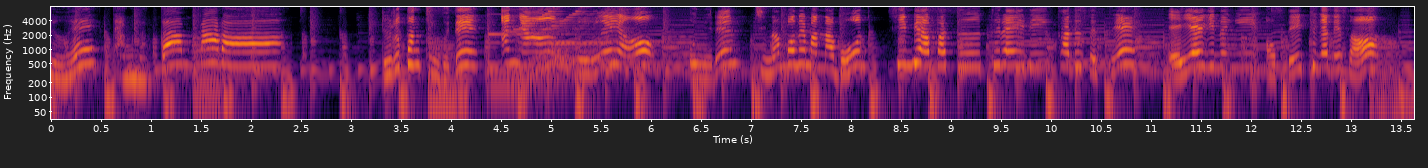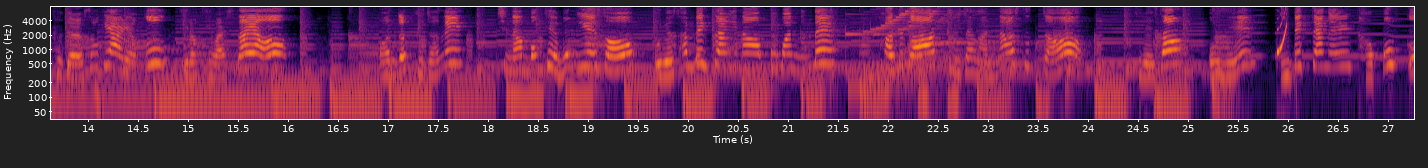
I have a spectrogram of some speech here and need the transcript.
루루의 장난감 나라 루루팡 친구들 안녕. 루루예요. 오늘은 지난번에 만나본 신비 아파트 트레이딩 카드 세트에 AR 기능이 업데이트가 돼서 그걸 소개하려고 이렇게 왔어요. 먼저 그 전에 지난번 개봉기에서 무려 300장이나 뽑았는데 카드가 두 장 안 나왔었죠. 그래서 오늘 200장을 더 뽑고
